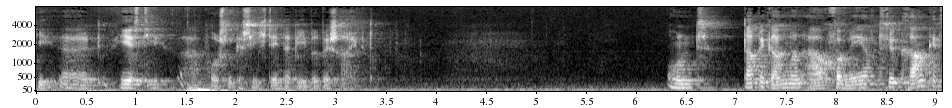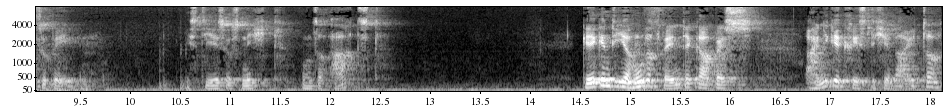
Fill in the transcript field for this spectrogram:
die, äh, hier ist die Apostelgeschichte in der Bibel beschreibt. Und da begann man auch vermehrt für Kranke zu beten. Ist Jesus nicht unser Arzt? Gegen die Jahrhundertwende gab es einige christliche Leiter,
